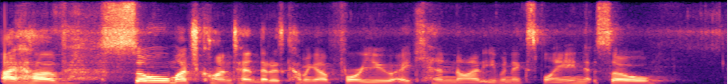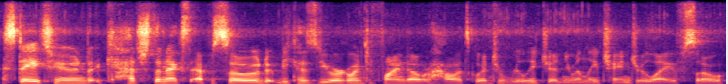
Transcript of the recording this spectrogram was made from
I have so much content that is coming up for you, I cannot even explain. So stay tuned, catch the next episode because you are going to find out how it's going to really genuinely change your life. So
